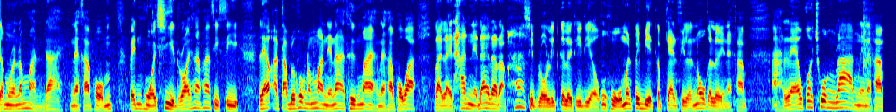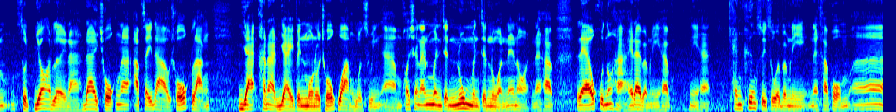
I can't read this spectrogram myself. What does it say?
จำนวนน้ำมันได้นะครับผมเป็นหัวฉีด 155ซีซีแล้วอัตราบริโภคน้ำมันเนี่ยน่าทึ่งมากนะครับเพราะว่าหลาย ๆ ท่านเนี่ยได้ระดับ 50 โลลิตรกันเลยทีเดียวโอ้โหมันไปเบียดกับแกนฟิลาโนกันเลยนะครับอะแล้วก็ช่วงล่างเนี่ยนะครับสุดยอดเลยนะได้โชคหน้าอัพไซด์ดาวโชคหลัง ขนาดใหญ่เป็นโมโนโชค วางบนสวิงอาร์มเพราะฉะนั้นมันจะนุ่มมันจะนวลแน่นอนนะครับ แล้วคุณต้องหาให้ได้แบบนี้ครับ นี่ฮะแข้งเครื่องสวยๆ แบบนี้นะครับผมอ่า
